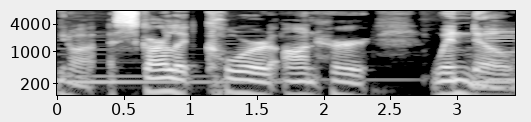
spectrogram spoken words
you know, a scarlet cord on her window.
